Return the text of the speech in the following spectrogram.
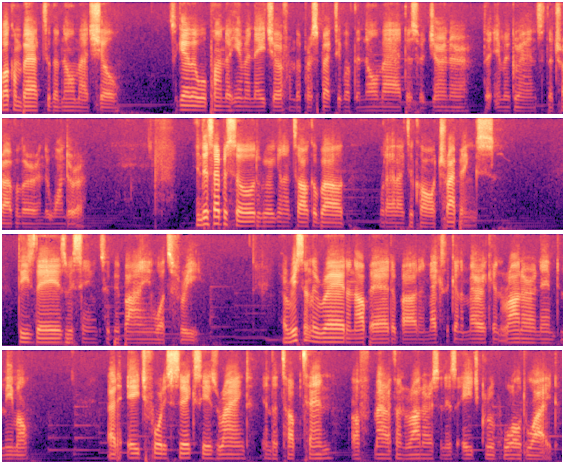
Welcome back to the Nomad Show. Together we'll ponder human nature from the perspective of the nomad, the sojourner, the immigrant, the traveler, and the wanderer. In this episode, we're going to talk about what I like to call trappings. These days, we seem to be buying what's free. I recently read an op ed about a Mexican American runner named Mimo. At age 46, he is ranked in the top 10 of marathon runners in his age group worldwide.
